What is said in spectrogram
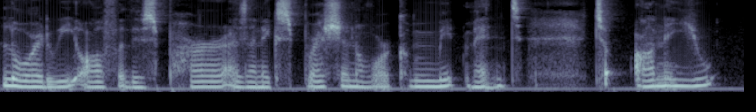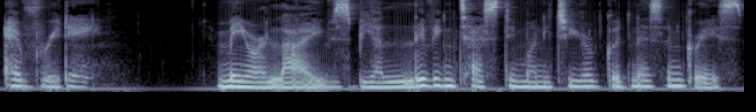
Lord, we offer this prayer as an expression of our commitment to honor you every day. May our lives be a living testimony to your goodness and grace.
